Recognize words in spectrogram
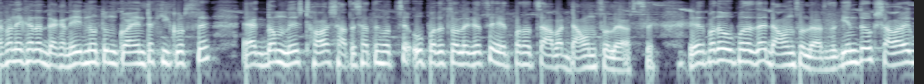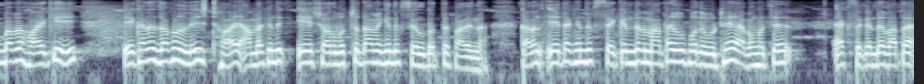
এখন এখানে দেখেন, এই নতুন কয়েনটা কি করছে? একদম লিস্ট হওয়ার সাথে সাথে হচ্ছে উপরে চলে গেছে, এরপর হচ্ছে আবার ডাউন চলে আসছে। এরপরে উপরে যায় ডাউন চলে আসছে। কিন্তু স্বাভাবিকভাবে হয় কি, এখানে যখন লিস্ট হয়, আমরা কিন্তু এ সর্বোচ্চ দামে কিন্তু সেল করতে পারি না। কারণ এটা কিন্তু সেকেন্ডের মাথায় উপরে উঠে এবং হচ্ছে এক সেকেন্ডের মাথায়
